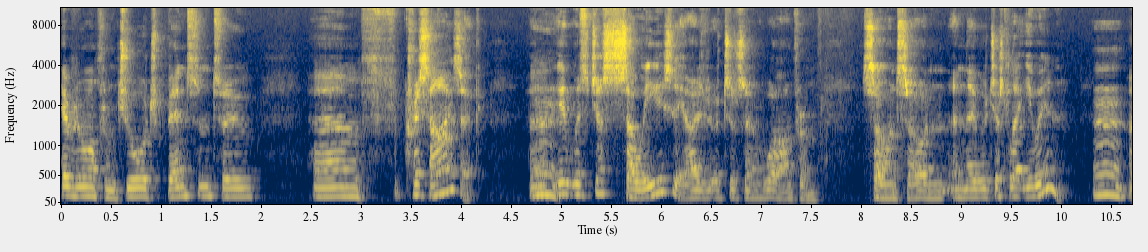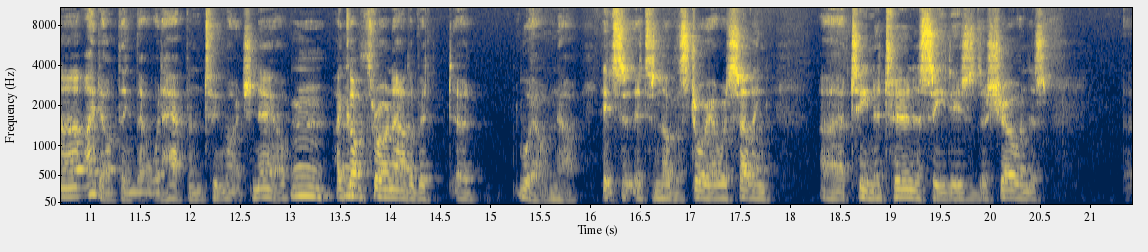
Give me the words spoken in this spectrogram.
Everyone from George Benson to um, Chris Isaak. Uh, Mm. It was just so easy. I just saying, well, I'm from so and so, and they would just let you in. Mm. Uh, I don't think that would happen too much now. I got thrown out of it. Uh, well, no, it's it's another story. I was selling uh, Tina Turner CDs at the show, and this uh,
